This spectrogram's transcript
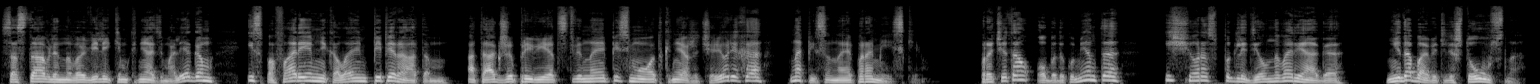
составленного великим князем Олегом и с Пафарием Николаем Пеператом, а также приветственное письмо от княжа Черериха, написанное по-рамейски. Прочитал оба документа, еще раз поглядел на варяга, не добавить ли что устно.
